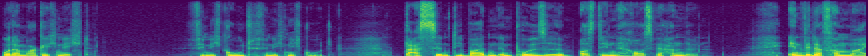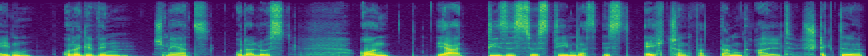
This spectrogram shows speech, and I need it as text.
oder mag ich nicht. Finde ich gut, finde ich nicht gut. Das sind die beiden Impulse, aus denen heraus wir handeln. Entweder vermeiden oder gewinnen, Schmerz oder Lust. Und ja, dieses System, das ist echt schon verdammt alt, steckte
